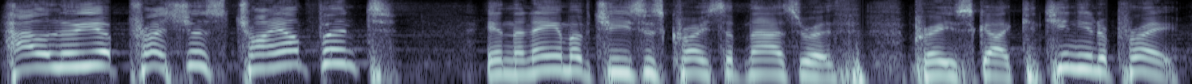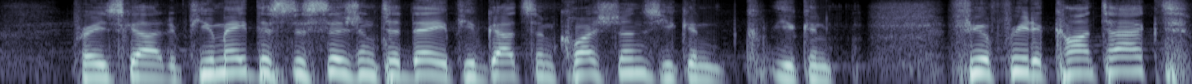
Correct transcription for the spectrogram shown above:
Hallelujah. Precious, triumphant in the name of Jesus Christ of Nazareth. Praise God. Continue to pray. Praise God. If you made this decision today, if you've got some questions, you can you can feel free to contact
